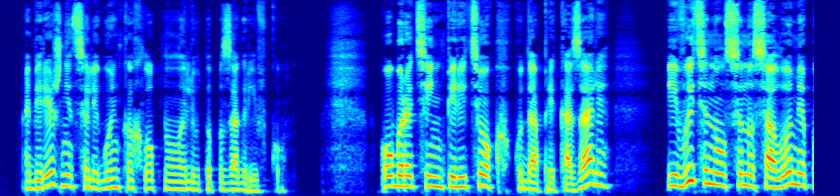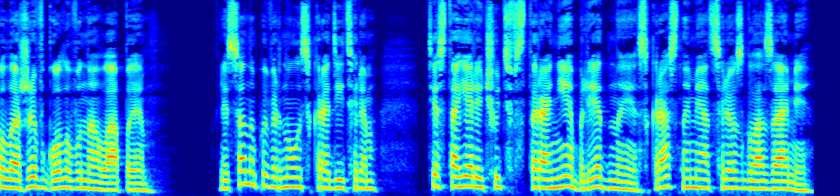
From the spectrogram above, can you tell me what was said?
— обережница легонько хлопнула люто по загривку. Оборотень перетек, куда приказали, и вытянулся на соломе, положив голову на лапы. Лисана повернулась к родителям. Те стояли чуть в стороне, бледные, с красными от слез глазами.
